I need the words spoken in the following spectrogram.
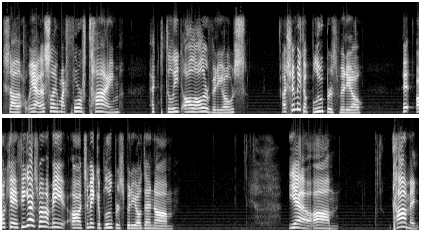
So, yeah, that's like my fourth time. Had to delete all other videos. I should make a bloopers video. It, okay, if you guys want me uh, to make a bloopers video, then, um, yeah, um, comment,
